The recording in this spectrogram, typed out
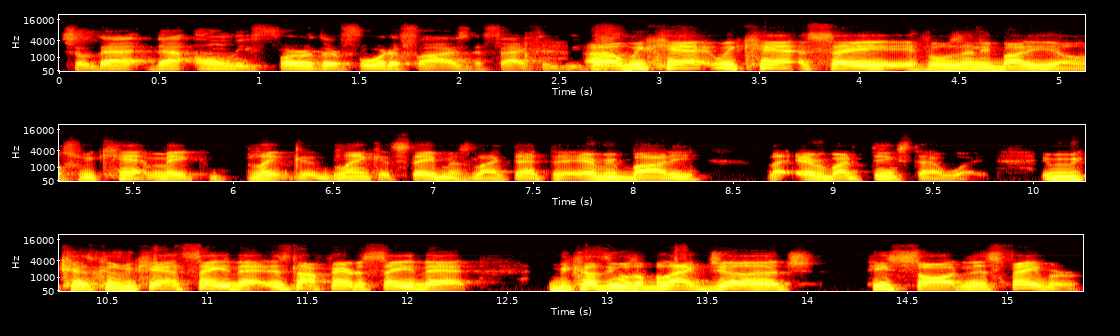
So that that only further fortifies the fact that we, Uh, we can't we can't say if it was anybody else. We can't make blanket blanket statements like that to everybody. Like everybody thinks that way because because we can't say that. It's not fair to say that because he was a black judge, he saw it in his favor.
